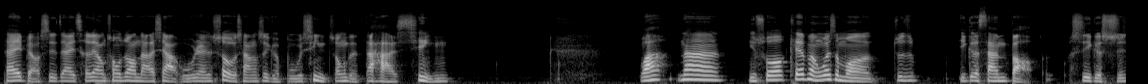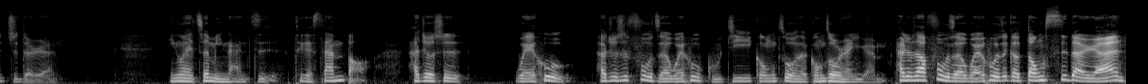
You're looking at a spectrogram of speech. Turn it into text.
他也表示，在车辆冲撞大下，无人受伤，是个不幸中的大幸。哇，那你说 Kevin 为什么就是一个三宝是一个失职的人？因为这名男子这个三宝，他就是维护。他就是负责维护古迹工作的工作人员，他就是要负责维护这个东司的人，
